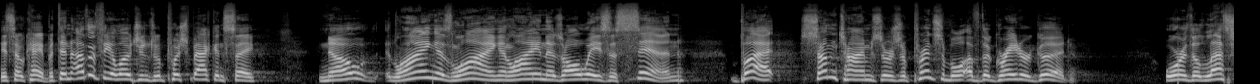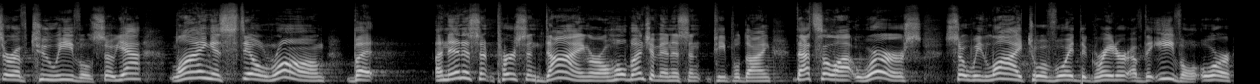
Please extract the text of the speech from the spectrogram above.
it's okay. But then other theologians would push back and say, no, lying is lying, and lying is always a sin, but sometimes there's a principle of the greater good or the lesser of two evils. So, yeah, lying is still wrong, but an innocent person dying or a whole bunch of innocent people dying, that's a lot worse. So we lie to avoid the greater of the evil, or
